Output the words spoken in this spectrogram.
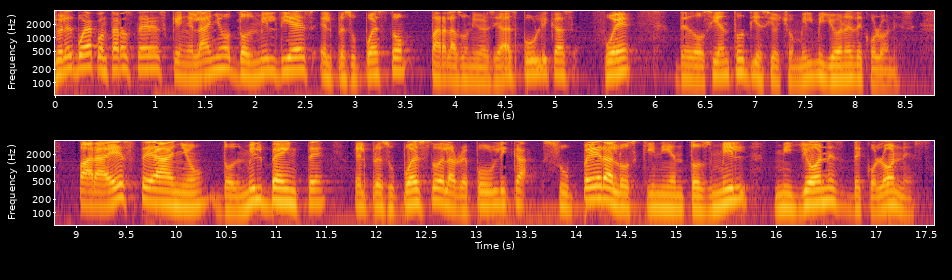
Yo les voy a contar a ustedes que en el año 2010 el presupuesto para las universidades públicas fue de 218 mil millones de colones. Para este año 2020 el presupuesto de la República supera los 500 mil millones de colones.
